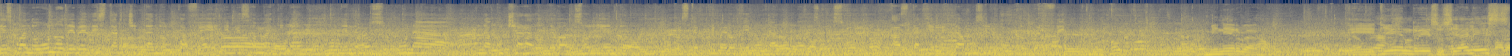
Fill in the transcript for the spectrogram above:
Es cuando uno debe de estar checando el café. En esa máquina tenemos una, una cuchara donde vamos oliendo. Este primero tiene un aroma, después otro, hasta que le damos el punto perfecto. Minerva, eh, tienen redes sociales,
